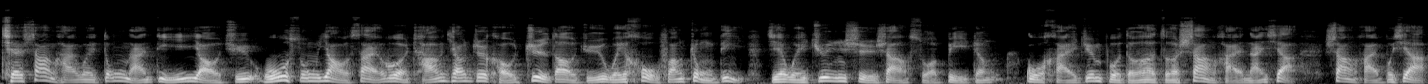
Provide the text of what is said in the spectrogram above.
且上海为东南第一要区，吴淞要塞扼长江之口，制造局为后方重地，皆为军事上所必争。故海军不得，则上海南下，上海不下，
